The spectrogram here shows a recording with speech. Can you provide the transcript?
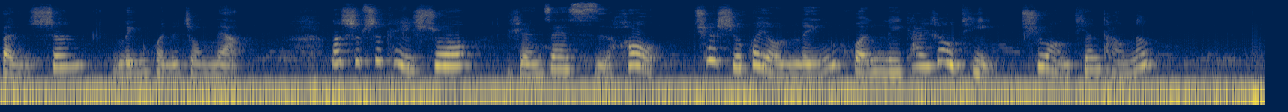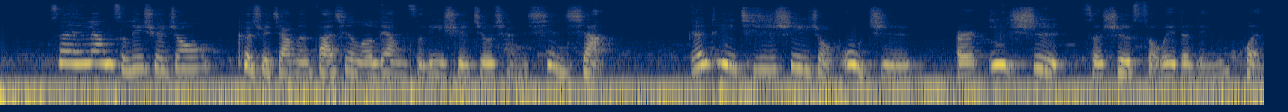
本身灵魂的重量。那是不是可以说，人在死后？确实会有灵魂离开肉体去往天堂呢。在量子力学中，科学家们发现了量子力学纠缠的现象。人体其实是一种物质，而意识则是所谓的灵魂。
